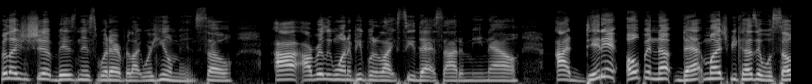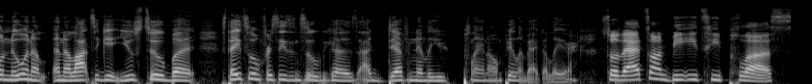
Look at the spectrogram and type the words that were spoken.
relationship, business, whatever. Like we're human. So I, I really wanted people to like see that side of me. Now I didn't open up that much because it was so new and a, and a lot to get used to. But stay tuned for season two because I definitely plan on peeling back a layer. So that's on BET Plus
